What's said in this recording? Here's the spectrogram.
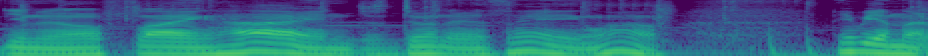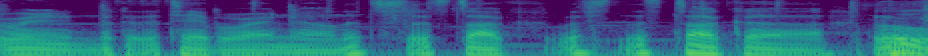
you know, flying high and just doing their thing. Wow. Maybe I'm not ready to look at the table right now. Let's let's talk. Let's let's talk. Uh, ooh.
